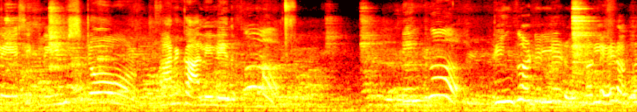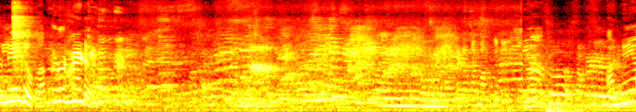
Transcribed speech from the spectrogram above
లేసి క్రీమ్ స్టోన్ కానీ ఖాళీ లేదు ఇంకా లేడు వెళ్ళాడు ఇక్కడ లేడు అక్కడ లేడు అక్కడ ఉన్నాడు అన్నయ్య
